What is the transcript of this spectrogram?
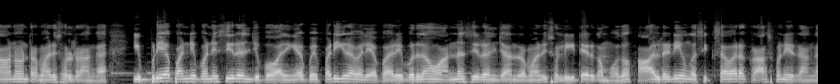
காணுன்ற மாதிரி சொல்கிறாங்க இப்படியே பண்ணி பண்ணி சீரழிஞ்சு போவாதீங்க. போய் படிக்கிற வேலையை பாரு. இப்படி தான் உன் அண்ணன் சீரழிஞ்சான்ற மாதிரி சொல்லிக்கிட்டே இருக்கும் போதும் ஆல்ரெடி இவங்க சிக்ஸ் ஹவரை கிராஸ் பண்ணிடுறாங்க.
